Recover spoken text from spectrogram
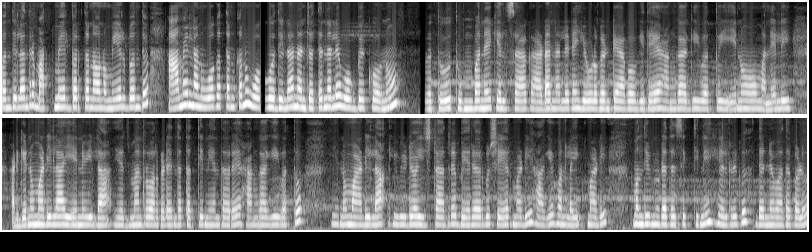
ಬಂದಿಲ್ಲ ಅಂದರೆ ಮತ್ತೆ ಮೇಲೆ ಬರ್ತಾನೆ ಅವನು. ಮೇಲೆ ಬಂದು ಆಮೇಲೆ ನಾನು ಹೋಗೋ ತನಕನೂ ಹೋಗೋದಿಲ್ಲ. ನನ್ನ ಜೊತೆಯಲ್ಲೇ ಹೋಗಬೇಕು ಅವನು. ಇವತ್ತು ತುಂಬಾ ಕೆಲಸ ಗಾರ್ಡನಲ್ಲೇ ಏಳು ಗಂಟೆ ಆಗೋಗಿದೆ. ಹಾಗಾಗಿ ಇವತ್ತು ಏನೂ ಮನೇಲಿ ಅಡುಗೆನೂ ಮಾಡಿಲ್ಲ, ಏನೂ ಇಲ್ಲ. ಯಜಮಾನ್ರು ಹೊರಗಡೆಯಿಂದ ತತ್ತೀನಿ ಅಂತವ್ರೆ, ಹಾಗಾಗಿ ಇವತ್ತು ಏನೂ ಮಾಡಿಲ್ಲ. ಈ ವಿಡಿಯೋ ಇಷ್ಟ ಆದರೆ ಬೇರೆಯವ್ರಿಗೂ ಶೇರ್ ಮಾಡಿ, ಹಾಗೆ ಒಂದು ಲೈಕ್ ಮಾಡಿ. ಮುಂದಿನ ವಿಡಿಯೋದಲ್ಲಿ ಸಿಗ್ತೀನಿ. ಎಲ್ರಿಗೂ ಧನ್ಯವಾದಗಳು.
